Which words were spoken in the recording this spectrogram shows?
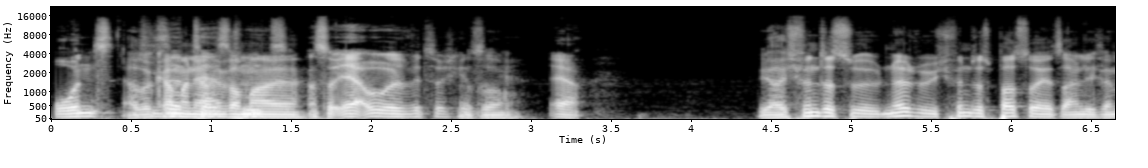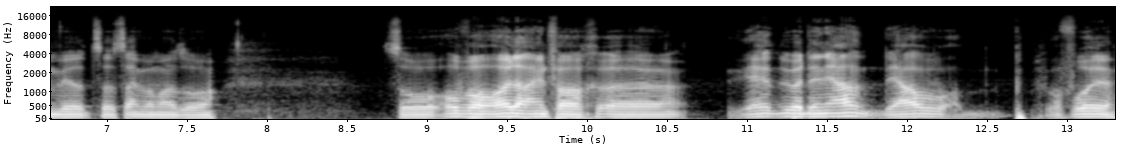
und also kann man ja einfach mal. Achso, ja, oh, willst du so. Okay. Ja. Ja, ich finde das, ne, ich finde das passt doch jetzt eigentlich, wenn wir jetzt das einfach mal so, so overall einfach äh, ja, über den ja, ja, obwohl.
